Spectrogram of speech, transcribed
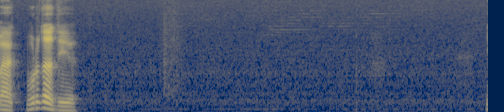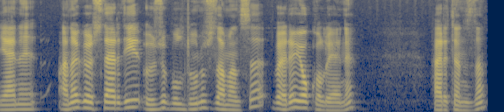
Bak burada diyor. Yani ana gösterdiği özü bulduğunuz zamansa böyle yok oluyor yani haritanızdan.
